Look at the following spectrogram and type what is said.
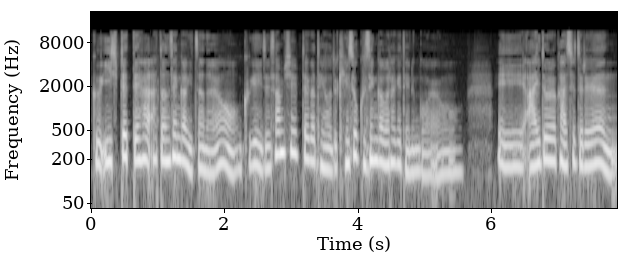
그 20대 때 하던 생각 있잖아요. 그게 이제 30대가 되어도 계속 그 생각을 하게 되는 거예요. 이 아이돌 가수들은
